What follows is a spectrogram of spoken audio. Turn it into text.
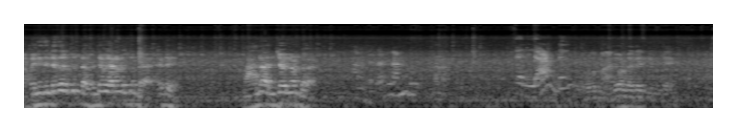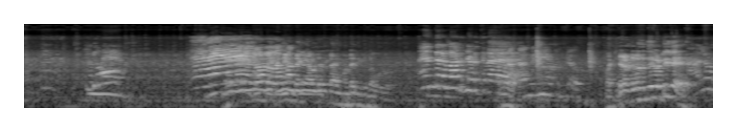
അപ്പൊ ഇതിന്റെ ചെറുതുണ്ട് അതിന്റെ വേറെ ഏട് നാലോ അഞ്ചോ എല്ലാം ഉണ്ടോ? ആ. മറ്റേ രണ്ടെണ്ണത്തിന് വെട്ടില്ലേ? നാലും.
